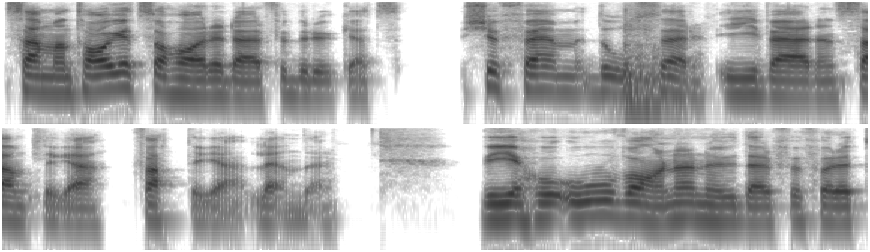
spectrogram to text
Sammantaget så har det där förbrukats 25 doser i världens samtliga fattiga länder. WHO varnar nu därför för ett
